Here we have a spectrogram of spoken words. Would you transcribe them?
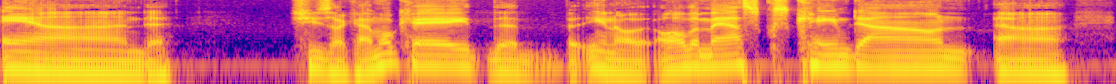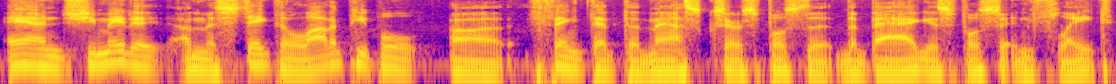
And she's like, "I'm okay." The you know all the masks came down, uh, and she made a, a mistake that a lot of people uh, think that the masks are supposed to, the bag is supposed to inflate.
